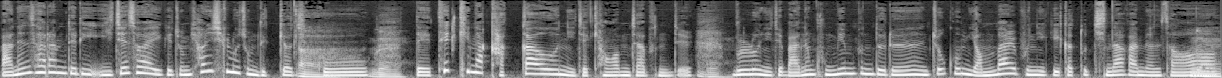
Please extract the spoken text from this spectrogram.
많은 사람들이 이제서야 이게 좀 현실로 좀 느껴지고 아, 네. 네. 특히나 가까운 이제 경험자분들 네. 물론 이제 많은 국민분들은 조금 연말 분위기가 또 지나가면서 네.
